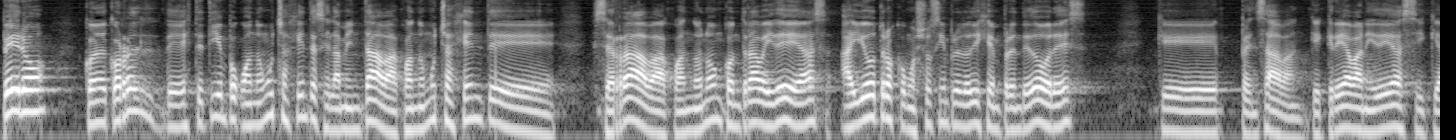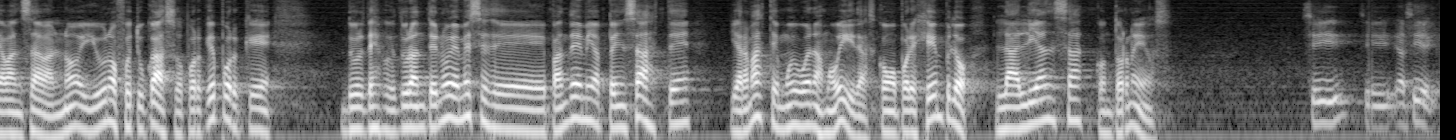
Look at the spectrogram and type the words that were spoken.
Pero con el correr de este tiempo, cuando mucha gente se lamentaba, cuando mucha gente cerraba, cuando no encontraba ideas, hay otros, como yo siempre lo dije, emprendedores que pensaban, que creaban ideas y que avanzaban, ¿no? Y uno fue tu caso. ¿Por qué? Porque durante nueve meses de pandemia pensaste y armaste muy buenas movidas, como por ejemplo la alianza con torneos. Sí, sí, así es,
